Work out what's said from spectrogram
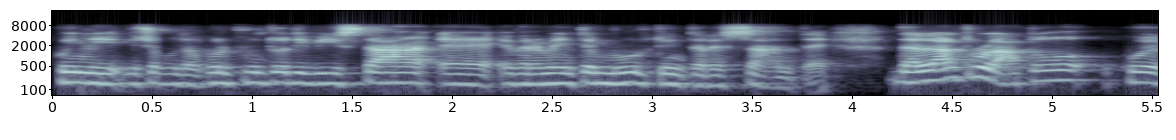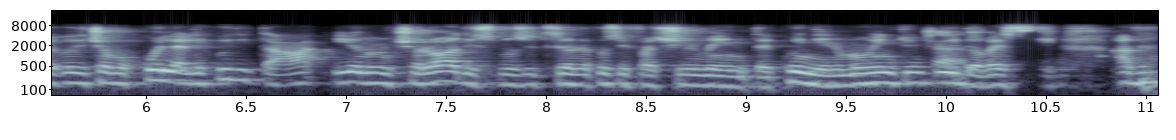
quindi diciamo da quel punto di vista è, è veramente molto interessante. Dall'altro lato, que, diciamo, quella liquidità io non ce l'ho a disposizione così facilmente, quindi nel momento in cui certo. dovessi avere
